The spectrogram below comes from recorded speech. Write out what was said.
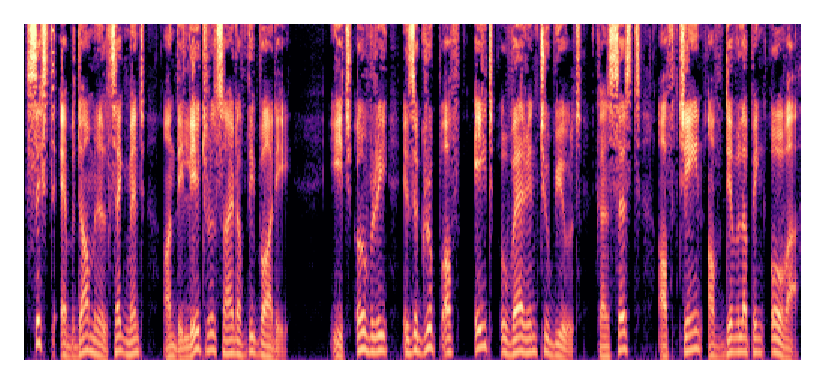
sixth abdominal segment on the lateral side of the body. Each ovary is a group of eight ovarian tubules consists of chain of developing ova.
